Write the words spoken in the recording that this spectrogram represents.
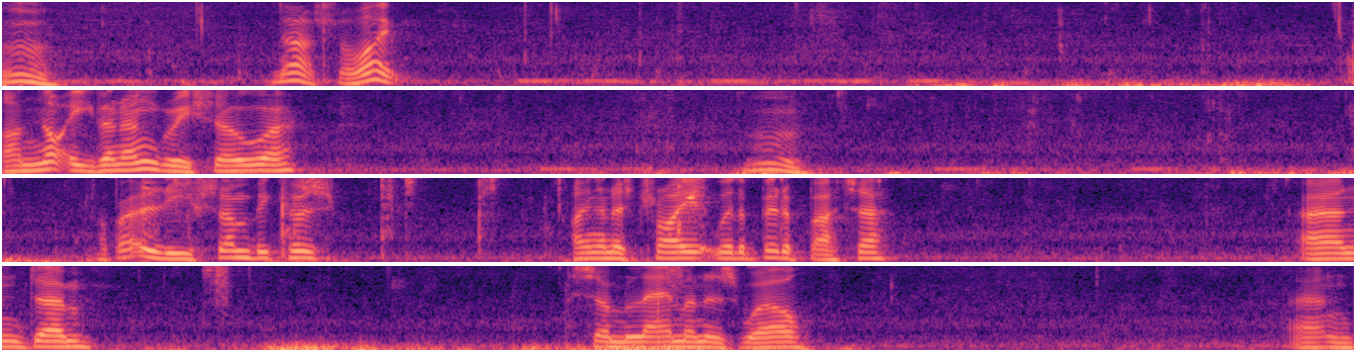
mm, that's all right I'm not even hungry, so uh, hmm. I better leave some because I'm going to try it with a bit of butter and um, some lemon as well and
